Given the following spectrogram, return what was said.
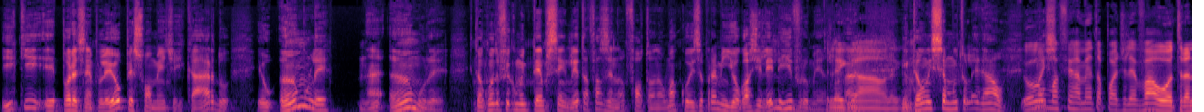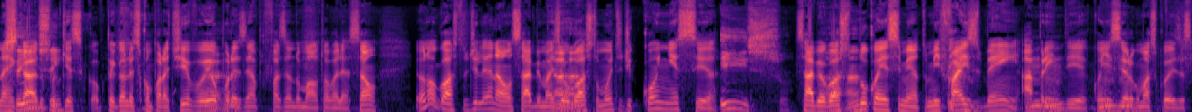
E que, por exemplo, eu pessoalmente, Ricardo, eu amo ler. Né? Amo ler. Então, quando eu fico muito tempo sem ler, tá fazendo, faltando alguma coisa para mim. E Eu gosto de ler livro mesmo. né? Legal, legal. Então, isso é muito legal. Ou Mas- uma ferramenta pode levar a outra, né, Sim, Ricardo? sim. Porque esse- pegando esse comparativo, eu, Aham. por exemplo, fazendo uma autoavaliação, eu não gosto de ler, não, sabe? Mas eu gosto muito de conhecer. Isso. Sabe, eu gosto. Uhum. do conhecimento. Me faz bem aprender, conhecer algumas coisas.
